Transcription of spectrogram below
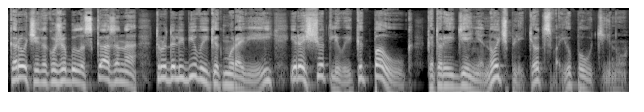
Короче, как уже было сказано, трудолюбивый, как муравей, и расчетливый, как паук, который день и ночь плетет свою паутину.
